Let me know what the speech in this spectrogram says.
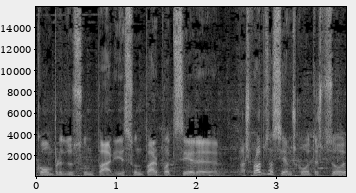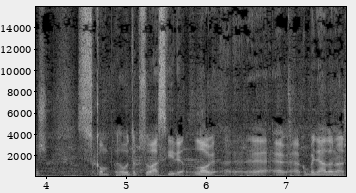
compra do segundo par. E esse segundo par pode ser uh, nós próprios ou se com outras pessoas, se outra pessoa a seguir, logo uh, acompanhada a nós,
